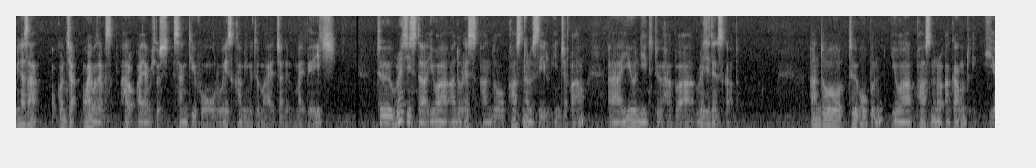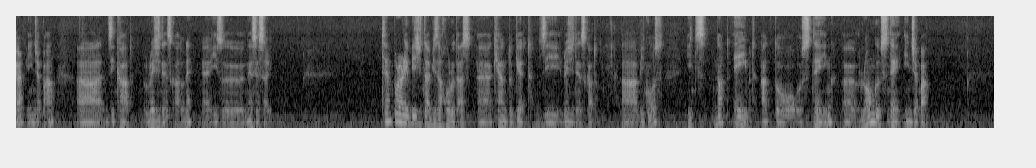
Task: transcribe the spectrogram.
皆さん、こんにちは。おはようございます。Hello, I am Hitoshi. Thank you for always coming to my channel, my page. To register your address and personal seal in Japan, uh, you need to have a residence card. And uh, to open your personal account here in Japan, uh, the card, residence card ね、is necessary. Temporary visitor visa holders uh, can't get the residence card uh, because it's not aimed at staying uh, long stay in Japan.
